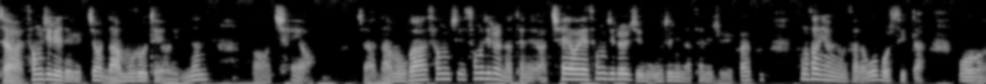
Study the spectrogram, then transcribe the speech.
자, 성질이 되겠죠. 나무로 되어 있는 어, 체어. 자, 나무가 성질, 성질을 나타내, 아, 체어의 성질을 지금 우든이 나타내주니까 형상 형용사라고 볼 수 있다. 뭐,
